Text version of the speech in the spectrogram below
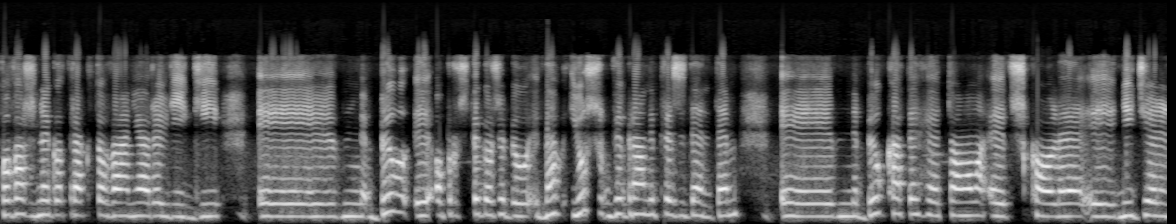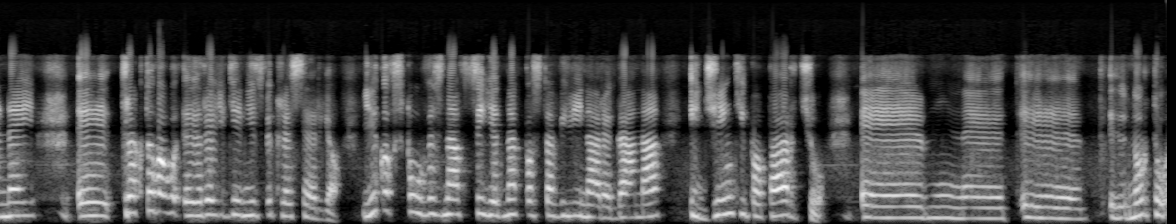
poważnego traktowania religii. Był, oprócz tego, że był już wybrany prezydentem, był katechetą w szkole niedzielnej, traktował religię niezwykle serio. Jego współwyznawcy jednak postawili na Reagana i dzięki poparciu nurtu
